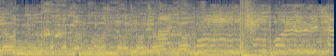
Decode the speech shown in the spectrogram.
no. no, no, no, no, At kung tungkol sa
